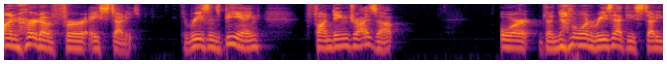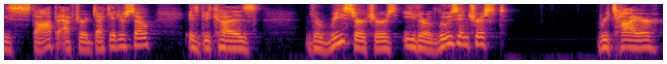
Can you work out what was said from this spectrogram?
unheard of for a study. The reasons being funding dries up, or the number one reason that these studies stop after a decade or so is because the researchers either lose interest, retire,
